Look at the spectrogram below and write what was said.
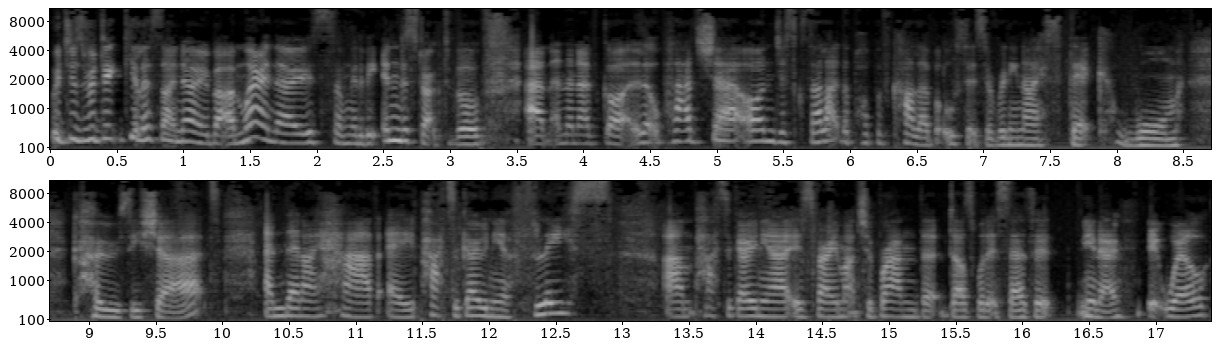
which is ridiculous, I know, but I'm wearing those, so I'm going to be indestructible. Um, and then I've got a little plaid shirt on just because I like the pop of colour, but also it's a really nice, thick, warm warm, cozy shirt. And then I have a Patagonia fleece. Um, Patagonia is very much a brand that does what it says it, you know, it will,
